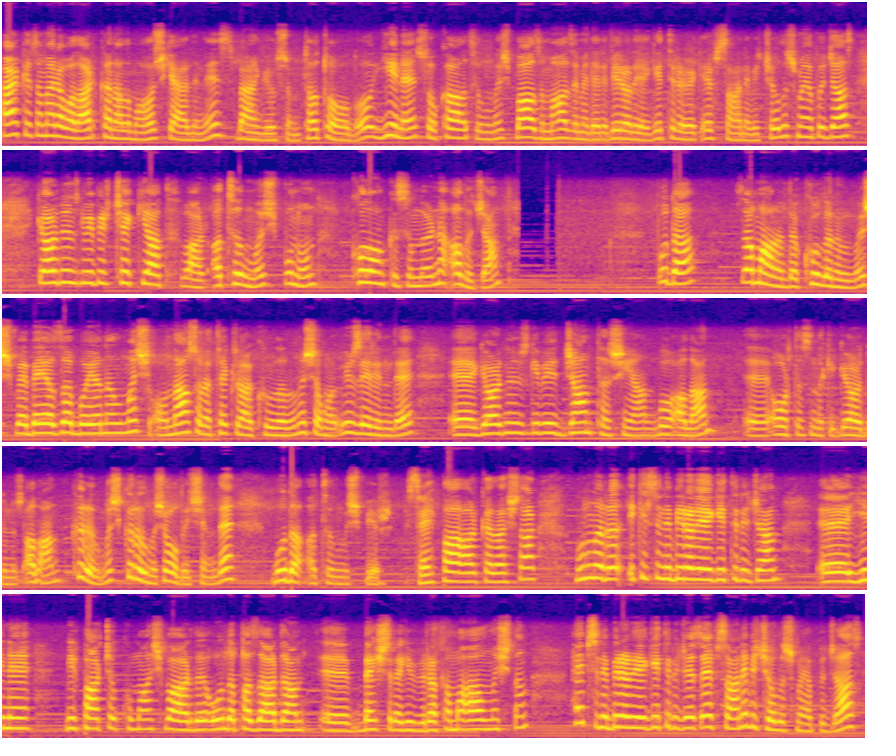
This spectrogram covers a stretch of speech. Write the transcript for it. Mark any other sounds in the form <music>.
Herkese merhabalar, kanalıma hoş geldiniz. Ben Gülsüm Tatoğlu. Yine sokağa atılmış bazı malzemeleri bir araya getirerek efsane bir çalışma yapacağız. Gördüğünüz gibi bir çekyat var atılmış. Bunun kolon kısımlarını alacağım. Bu da zamanında kullanılmış ve beyaza boyanılmış. Ondan sonra tekrar kullanılmış ama üzerinde e, gördüğünüz gibi cam taşıyan bu alan e, ortasındaki gördüğünüz alan kırılmış. Kırılmış olduğu için de bu da atılmış bir sehpa arkadaşlar. Bunları ikisini bir araya getireceğim. E, yine bir parça kumaş vardı. Onu da pazardan e, 5 lira gibi bir rakama almıştım. Hepsini bir araya getireceğiz. Efsane bir çalışma yapacağız.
